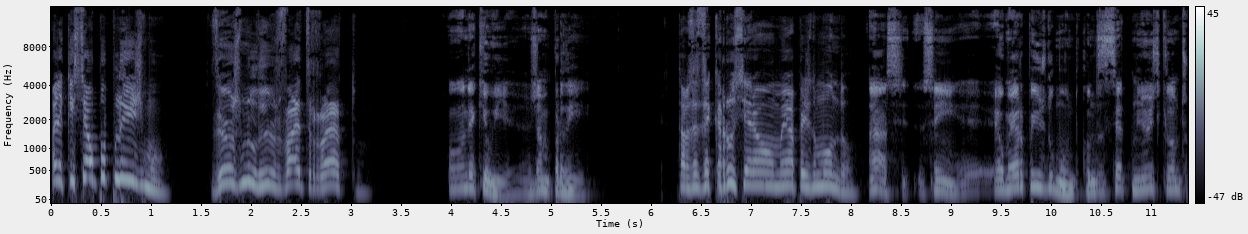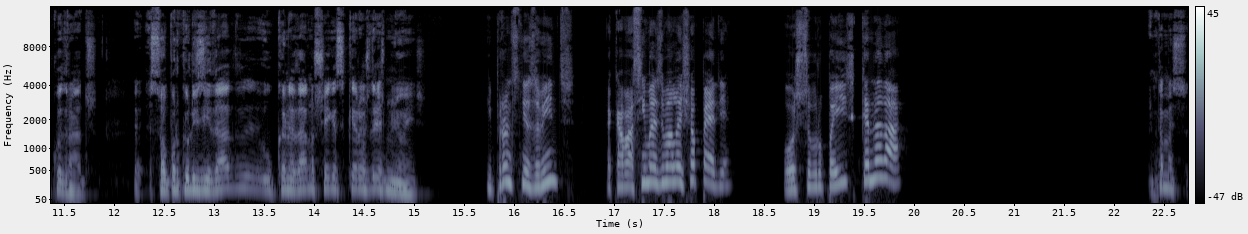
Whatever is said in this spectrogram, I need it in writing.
Olha que isso é o populismo. Deus me livre, vai-te reto. Onde é que eu ia? Já me perdi. Estavas a dizer que a Rússia era o maior país do mundo. Ah, si- sim, é o maior país do mundo, com 17 milhões de quilómetros quadrados. Eh, Só por curiosidade, o Canadá não chega sequer aos 10 milhões. E pronto, senhores ouvintes, acaba assim mais uma Leixopédia. Hoje sobre o país Canadá. Então, mas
